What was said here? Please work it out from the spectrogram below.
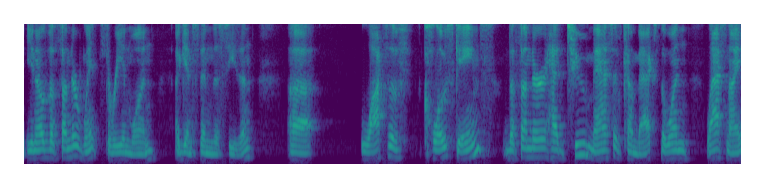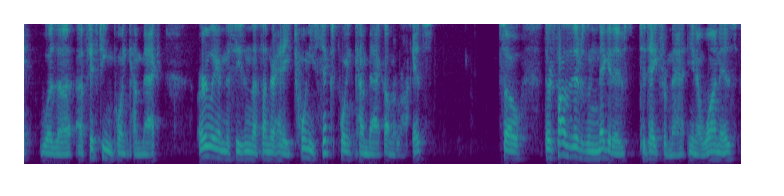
You know, the Thunder went three and one against them this season. Uh, lots of close games. The Thunder had two massive comebacks. The one last night was a, a 15 point comeback. Earlier in the season, the Thunder had a 26 point comeback on the Rockets. So there's positives and negatives to take from that. You know, one is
